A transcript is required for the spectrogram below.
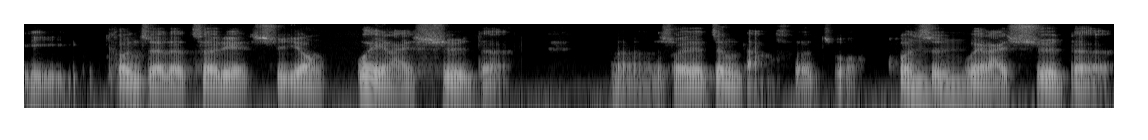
以柯文哲的策略是用未来式的。呃，所谓的政党合作，或者是未来式的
